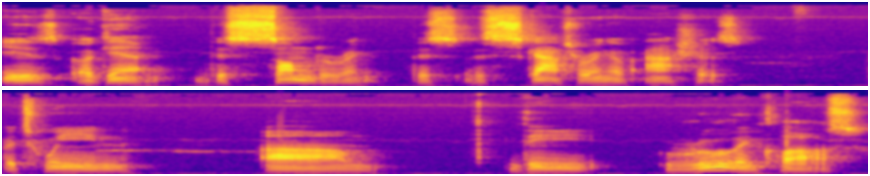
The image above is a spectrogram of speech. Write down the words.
is, again, this sundering, this, this scattering of ashes between um, the ruling class,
